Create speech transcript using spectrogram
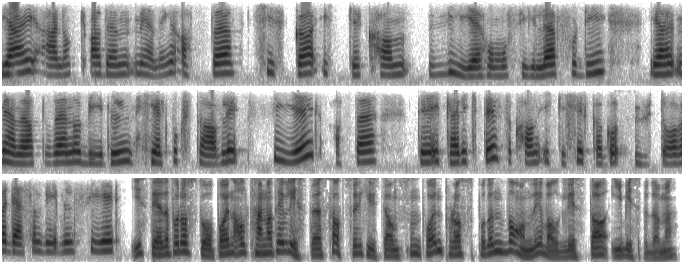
Jeg er nok av den mening at eh, kirka ikke kan vie homofile, fordi jeg mener at det når Bibelen helt bokstavelig sier at det, det ikke er riktig, så kan ikke kirka gå utover det som Bibelen sier. I stedet for å stå på en alternativ liste, satser Kristiansen på en plass på den vanlige valglista i bispedømmet.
